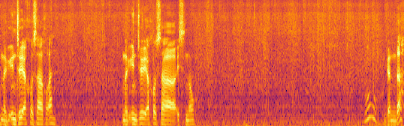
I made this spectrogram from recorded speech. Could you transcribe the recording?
Nag-enjoy ako sa kuan. Nag-enjoy ako sa snow. Oh, ganda.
